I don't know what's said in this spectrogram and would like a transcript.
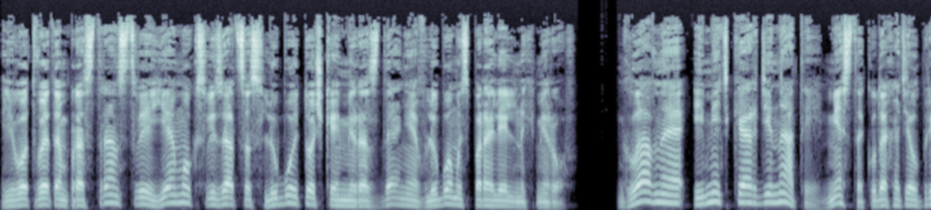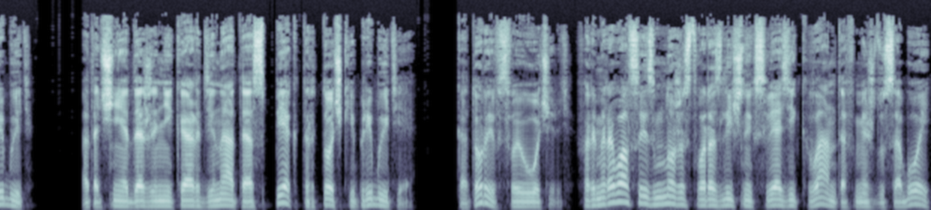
И вот в этом пространстве я мог связаться с любой точкой мироздания в любом из параллельных миров. Главное — иметь координаты, место, куда хотел прибыть. А точнее, даже не координаты, а спектр точки прибытия, который, в свою очередь, формировался из множества различных связей квантов между собой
